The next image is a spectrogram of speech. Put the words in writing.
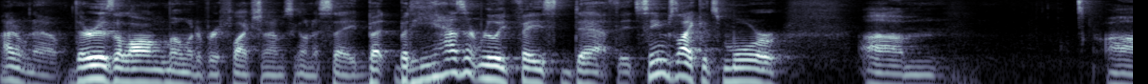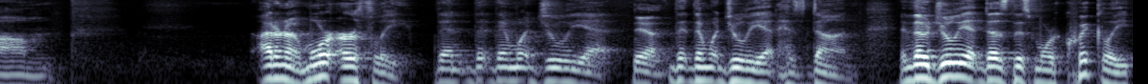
I don't know. There is a long moment of reflection. I was going to say, but but he hasn't really faced death. It seems like it's more, um, um, I don't know, more earthly than than what Juliet, Yeah. than, what Juliet has done. And though Juliet does this more quickly,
